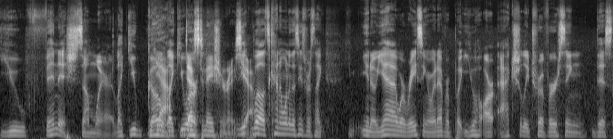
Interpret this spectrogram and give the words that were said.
you finish somewhere, like you go, Yeah, like you are. destination are, race, yeah. Well, it's kind of one of those things where it's like, you know, yeah, we're racing or whatever, but you are actually traversing this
